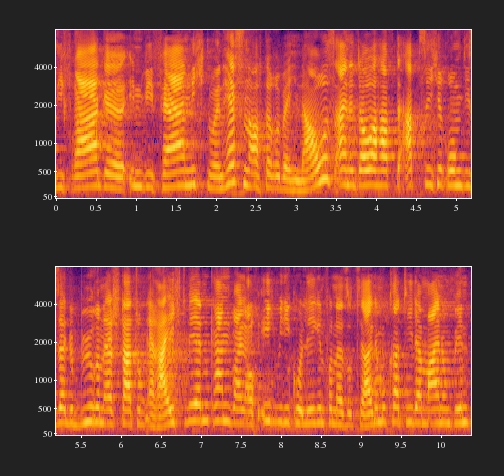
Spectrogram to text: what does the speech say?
die Frage, inwiefern nicht nur in Hessen, auch darüber hinaus eine dauerhafte Absicherung dieser Gebührenerstattung erreicht werden kann, weil auch ich, wie die Kollegin von der Sozialdemokratie, der Meinung bin,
